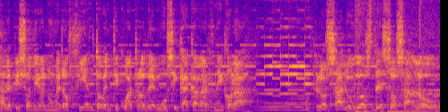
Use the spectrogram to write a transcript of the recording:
al episodio número 124 de Música Cavernícola. Los saludos de Sosan Low.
